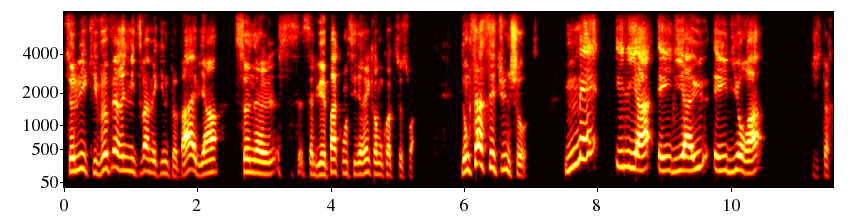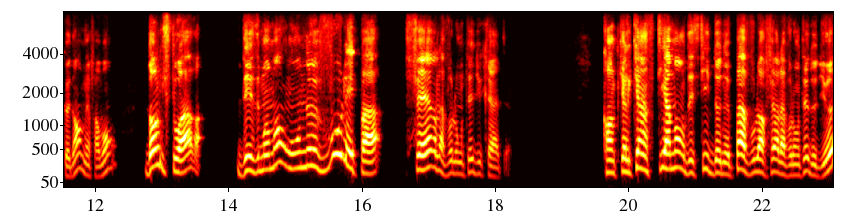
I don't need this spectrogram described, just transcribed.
Celui qui veut faire une mitzvah mais qui ne peut pas, eh bien, ce ne, ça ne lui est pas considéré comme quoi que ce soit. Donc ça, c'est une chose. Mais il y a, et il y a eu, et il y aura, j'espère que non, mais enfin bon, dans l'histoire, des moments où on ne voulait pas faire la volonté du Créateur. Quand quelqu'un sciemment décide de ne pas vouloir faire la volonté de Dieu,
